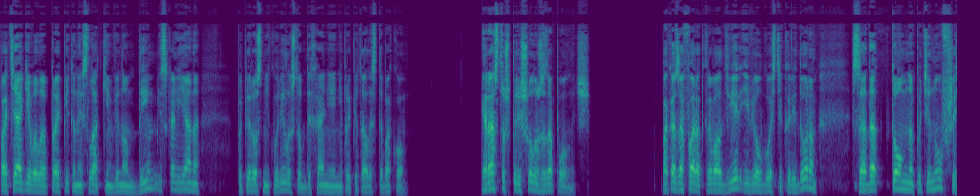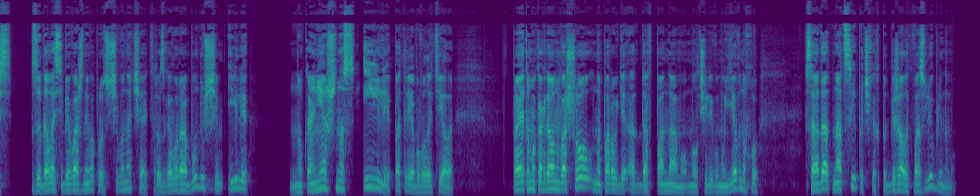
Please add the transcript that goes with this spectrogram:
потягивала пропитанный сладким вином дым из кальяна, папирос не курила, чтобы дыхание не пропиталось табаком. Эрастуш пришел уже за полночь. Пока Зафар открывал дверь и вел гостя коридором, Садат, томно потянувшись, задала себе важный вопрос, с чего начать, разговор о будущем или ну, конечно, с «или» потребовало тело. Поэтому, когда он вошел, на пороге отдав Панаму молчаливому евнуху, Саадат на цыпочках подбежала к возлюбленному,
